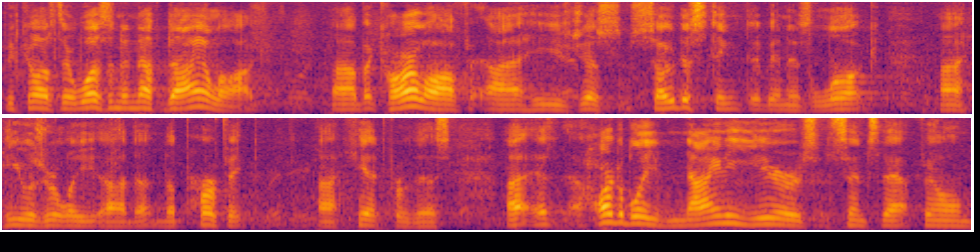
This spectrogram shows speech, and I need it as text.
because there wasn't enough dialogue. Uh, but Karloff, uh, he's just so distinctive in his look. Uh, he was really uh, the, the, perfect hit for this. hard to believe 90 years since that film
